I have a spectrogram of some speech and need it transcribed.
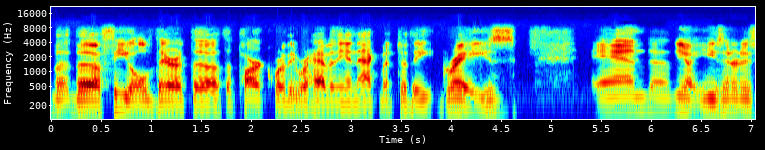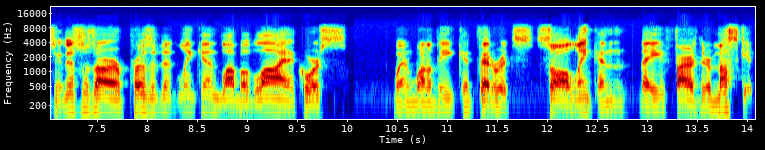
the, the field there at the, the park where they were having the enactment to the Grays. And, uh, you know, he's introducing, this is our President Lincoln, blah, blah, blah. And of course, when one of the Confederates saw Lincoln, they fired their musket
